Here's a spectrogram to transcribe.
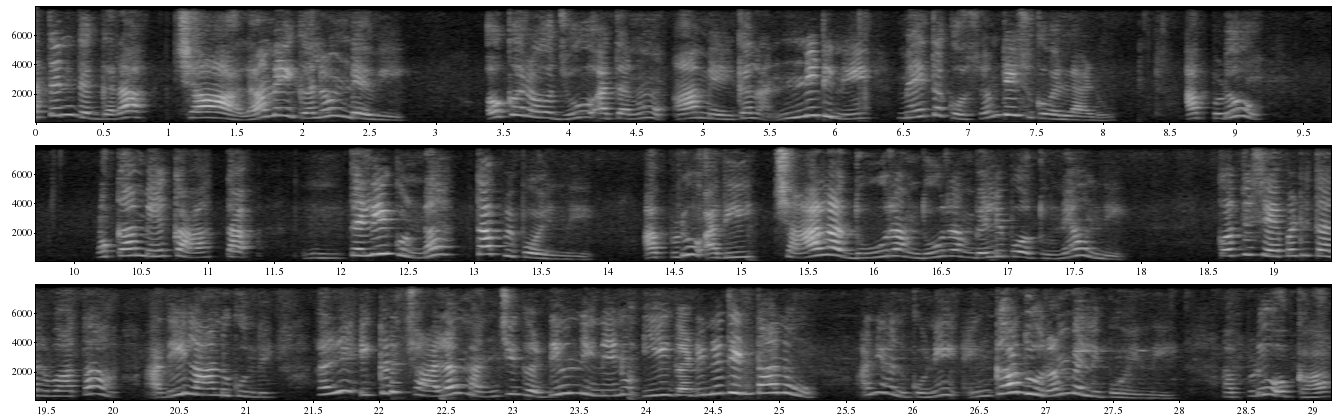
అతని దగ్గర చాలా మేకలు ఉండేవి. ఒకరోజు అతను ఆ మేకలన్నిటినీ మేత కోసం తీసుకువెళ్ళాడు. అప్పుడు ఒక మేక త తెలియకుండా తప్పిపోయింది. అప్పుడు అది చాలా దూరం దూరం వెళ్ళిపోతూనే ఉంది. కొద్దిసేపటి తర్వాత అది లాండుకుంది అరే ఇక్కడ చాలా మంచి గడ్డి ఉంది. నేను ఈ గడ్డిని తింటాను అని అనుకొని ఇంకా దూరం వెళ్ళిపోయింది. అప్పుడు ఒక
